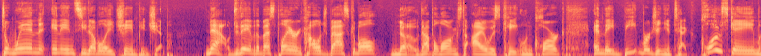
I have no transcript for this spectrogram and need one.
to win an NCAA championship. Now, do they have the best player in college basketball? No, that belongs to Iowa's Caitlin Clark, and they beat Virginia Tech. Close game,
